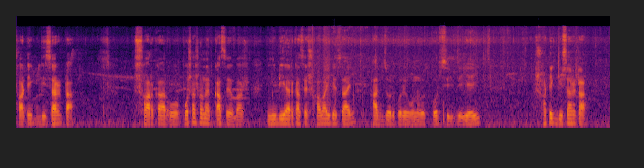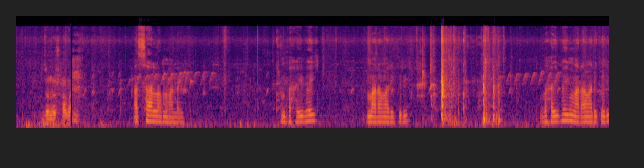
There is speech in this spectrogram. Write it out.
সঠিক বিচারটা সরকার ও প্রশাসনের কাছে বা মিডিয়ার কাছে সবাইকে চাই, হাত জোর করে অনুরোধ করছি যে এই সঠিক বিচারটা জন্য সবাই আসসালামু আলাইকুম। ভাই ভাই, মারামারি করি। ভাই ভাই, মারামারি করি।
